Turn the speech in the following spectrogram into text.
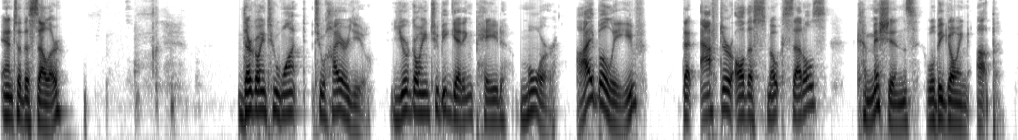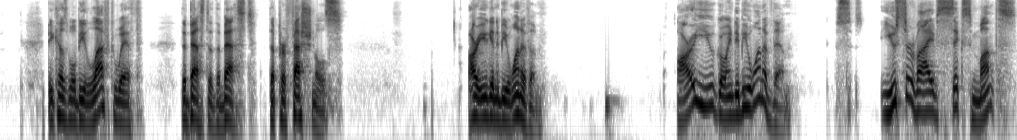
and to the seller, they're going to want to hire you. You're going to be getting paid more. I believe that after all the smoke settles, commissions will be going up because we'll be left with the best of the best, the professionals. Are you going to be one of them? Are you going to be one of them? You survive six months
